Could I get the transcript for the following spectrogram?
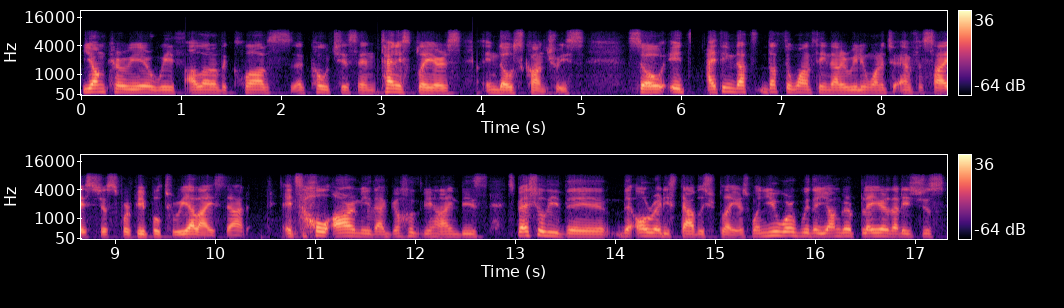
young career with a lot of the clubs, uh, coaches, and tennis players in those countries. So it, I think that's that's the one thing that I really wanted to emphasize, just for people to realize that it's a whole army that goes behind this, especially the the already established players. When you work with a younger player that is just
